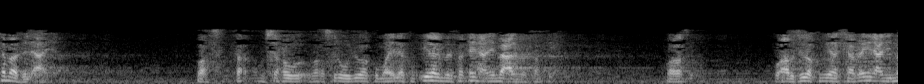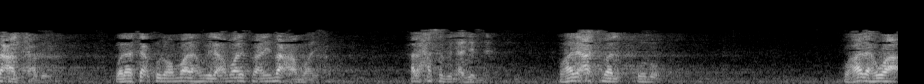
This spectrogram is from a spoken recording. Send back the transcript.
كما في الآية. وامسحوا وجوهكم وإليكم إلى المرفقين يعني مع المرفقين. وأرجلكم إلى الكعبين يعني مع الكعبين. ولا تأكلوا أموالهم إلى أموالكم يعني مع أموالكم. على حسب الأدلة. وهذا أكمل وضوء. وهذا هو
